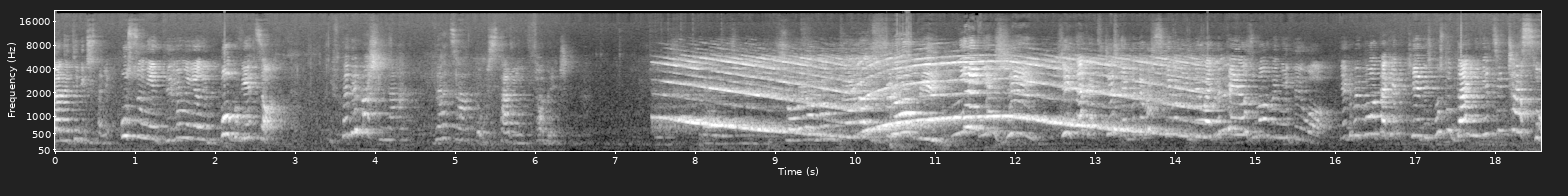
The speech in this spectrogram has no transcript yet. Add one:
Dany typik zostanie usunięty, wymieniony, Bóg wie co. I wtedy maszyna wraca do ustawień fabrycznych. Co ja mam teraz zrobić? Nie wiem, żyj! Żyj tak jak wcześniej, jakby tego wszystkiego nie było, jakby tej rozmowy nie było. Jakby było tak jak kiedyś, po prostu daj mi więcej czasu.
